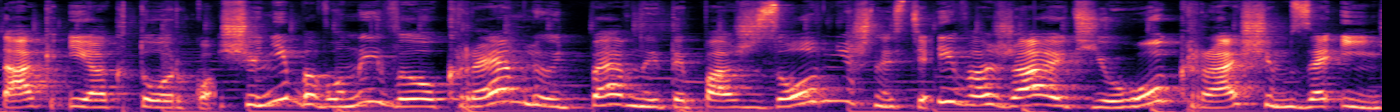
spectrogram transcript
так і акторку, що ніби вони виокремлюють певний типаж зовнішності і вважають його кращим за інші.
